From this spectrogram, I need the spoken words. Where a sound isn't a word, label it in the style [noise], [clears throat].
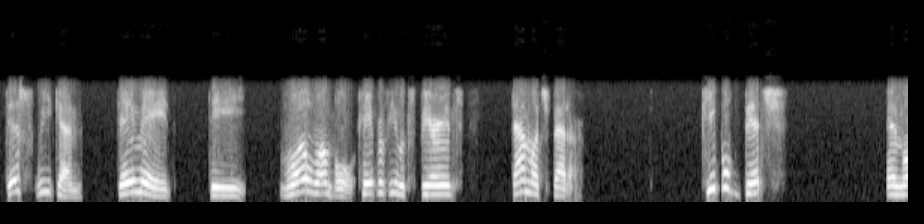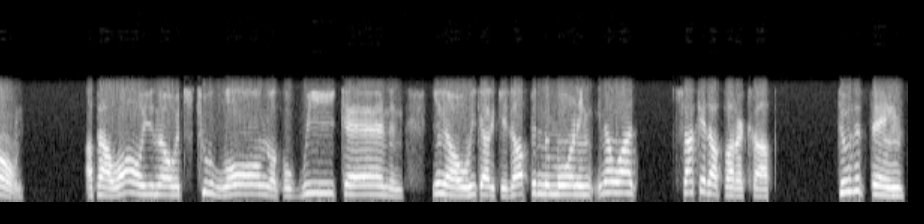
This weekend they made the Royal Rumble pay per view experience that much better. People bitch and moan about, oh, you know, it's too long of a weekend and, you know, we got to get up in the morning. You know what? Suck it up, Buttercup. Do the thing.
